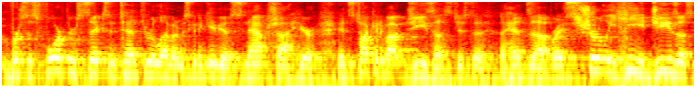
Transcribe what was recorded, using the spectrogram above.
verses 4 through 6 and 10 through 11, I'm just going to give you a snapshot here. It's talking about Jesus, just a, a, heads up, right? Surely he, Jesus,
